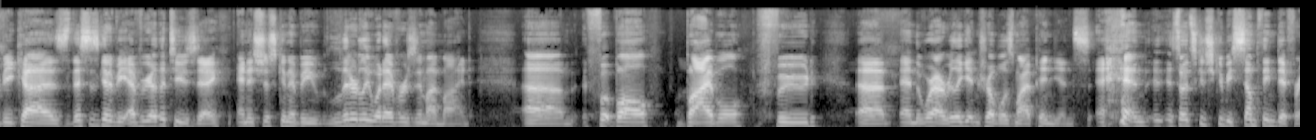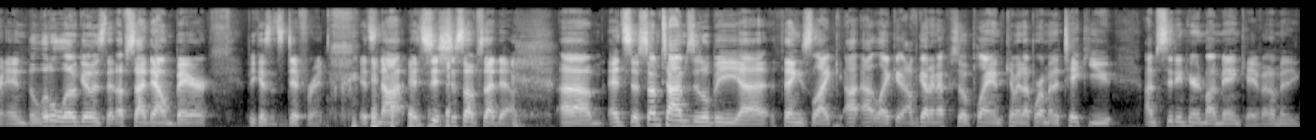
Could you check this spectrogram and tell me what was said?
because this is going to be every other Tuesday, and it's just going to be literally whatever's in my mind. Um, football, Bible, food, uh, and the, where I really get in trouble is my opinions. And so it's just to be something different. And the little logo is that upside down bear because it's different. It's not. it's just, just upside down. Um, and so sometimes it'll be uh, things like I, I, like I've got an episode planned coming up where I'm going to take you. I'm sitting here in my man cave and I'm going to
